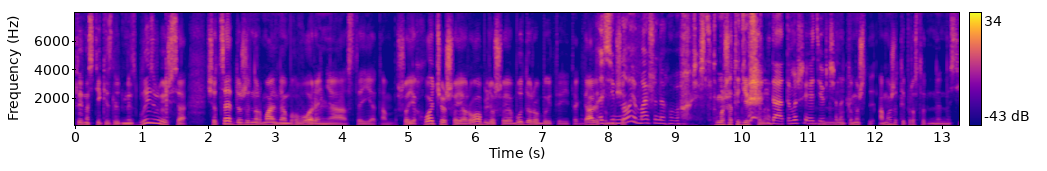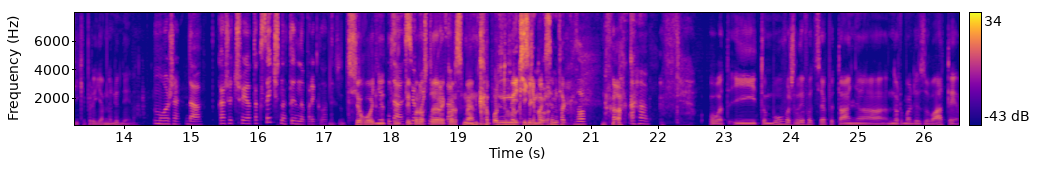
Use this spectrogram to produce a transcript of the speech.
ти настільки з людьми зближуєшся, що це дуже нормальне обговорення стає там, що я хочу, що я роблю, що я буду робити і так далі. Зі Тому що, мною майже не говорять. Тому що ти дівчина. Да, тому що я дівчина. Ну, тому що, а може, ти просто не настільки приємна людина. Може, да. Кажуть, що я токсична, ти, наприклад. Сьогодні ти, Да, ти сьогодні просто казав. рекордсменка по Не тільки. Максим так казав. Ага. От і тому важливо це питання нормалізувати,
